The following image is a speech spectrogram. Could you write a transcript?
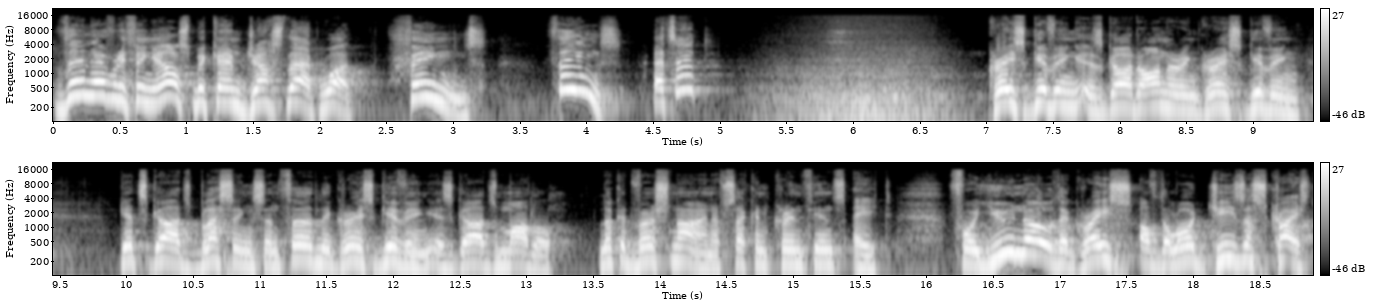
then everything else became just that what? Things. Things. That's it. Grace giving is God honoring. Grace giving gets God's blessings. And thirdly, grace giving is God's model. Look at verse 9 of 2 Corinthians 8. For you know the grace of the Lord Jesus Christ,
